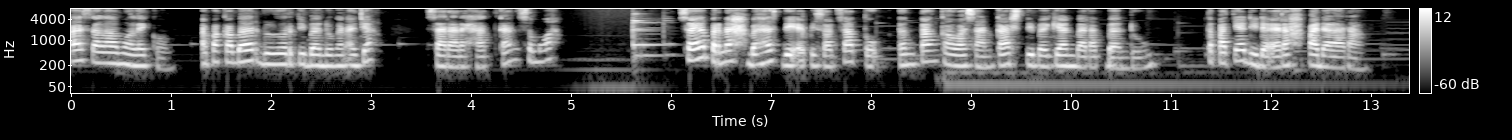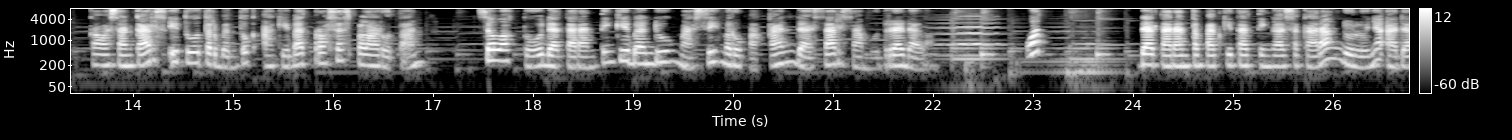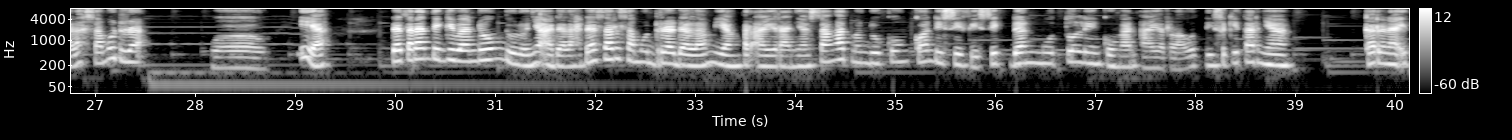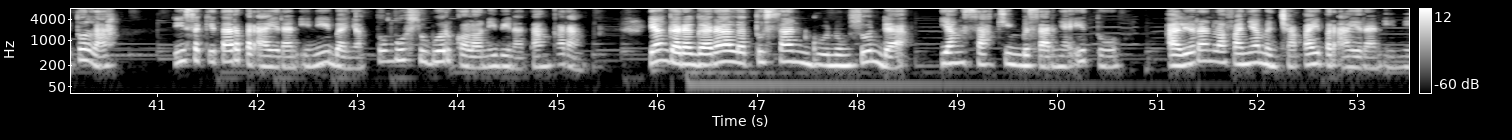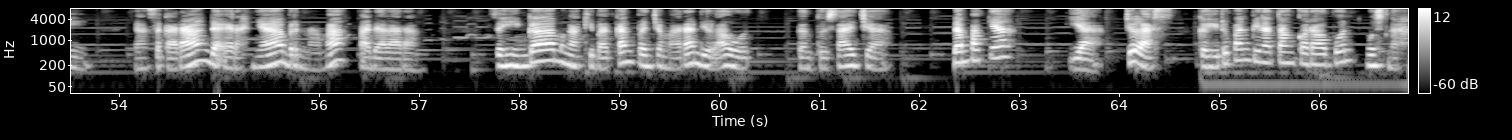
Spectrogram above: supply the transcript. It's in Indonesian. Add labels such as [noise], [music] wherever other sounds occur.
Assalamualaikum. Apa kabar dulur di Bandungan aja? Sarah rehat kan semua? Saya pernah bahas di episode 1 tentang kawasan Kars di bagian barat Bandung, tepatnya di daerah Padalarang. Kawasan Kars itu terbentuk akibat proses pelarutan sewaktu dataran tinggi Bandung masih merupakan dasar samudera dalam. What? Dataran tempat kita tinggal sekarang dulunya adalah samudera. Wow, iya, Dataran tinggi Bandung dulunya adalah dasar samudera dalam yang perairannya sangat mendukung kondisi fisik dan mutu lingkungan air laut di sekitarnya. Karena itulah, di sekitar perairan ini banyak tumbuh subur koloni binatang karang, yang gara-gara letusan Gunung Sunda yang saking besarnya itu, aliran lavanya mencapai perairan ini, yang sekarang daerahnya bernama Padalarang sehingga mengakibatkan pencemaran di laut. Tentu saja. Dampaknya? Ya, jelas, kehidupan binatang koral pun musnah.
